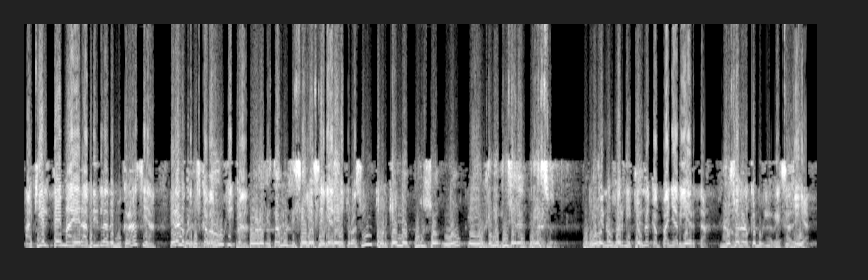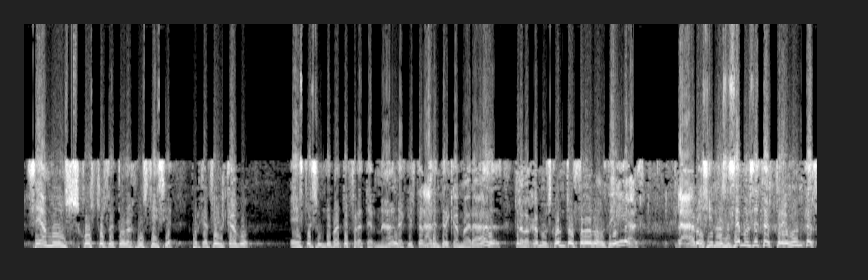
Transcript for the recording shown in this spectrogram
Aquí el tema era abrir la democracia, era lo que Pues, buscaba no, Mújica. Pero lo que estamos diciendo Y ese ¿por ya qué- es otro asunto. ¿Por qué no puso, no, que, ¿Por qué no puso hiciera Porque no permitió una campaña abierta. No, Eso era lo que a Mújica ver, a exigía. ver, seamos justos de toda justicia, porque al fin y al cabo, este es un debate fraternal, aquí estamos Claro. entre camaradas, trabajamos juntos todos los días. Claro. Y si nos hacemos estas preguntas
